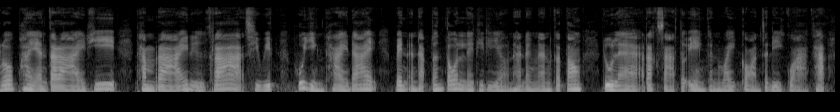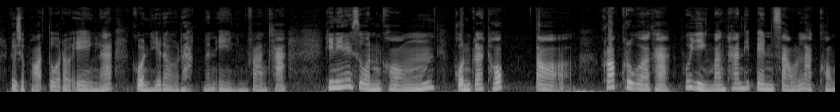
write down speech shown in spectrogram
โรคภัยอันตรายที่ทำร้ายหรือฆ่าชีวิตผู้หญิงไทยได้เป็นอันดับต้นๆเลยทีเดียวนะคะดังนั้นก็ต้องดูแลรักษาตัวเองกันไว้ก่อนจะดีกว่าค่ะ โดยเฉพาะตัวเราเองและคนที่เรารักนั่นเองคุณฟังคะทีนี้ในส่วนของผลกระทบต่อครอบครัวค่ะ ผู้หญิงบางท่านที่เป็นเสาหลักของ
